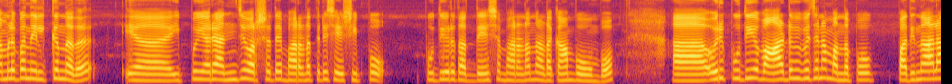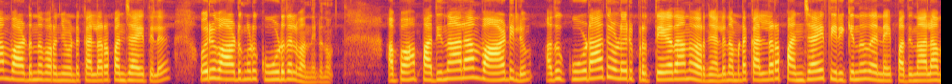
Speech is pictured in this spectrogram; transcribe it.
നമ്മളിപ്പോൾ നിൽക്കുന്നത് ഇപ്പോൾ ഈ ഒരു അഞ്ച് വർഷത്തെ ഭരണത്തിന് ശേഷം ഇപ്പോൾ പുതിയൊരു തദ്ദേശ ഭരണം നടക്കാൻ പോകുമ്പോൾ ഒരു പുതിയ വാർഡ് വിഭജനം വന്നപ്പോൾ പതിനാലാം വാർഡ് എന്ന് പറഞ്ഞുകൊണ്ട് കല്ലറ പഞ്ചായത്തിൽ ഒരു വാർഡും കൂടി കൂടുതൽ വന്നിരുന്നു. അപ്പോൾ ആ പതിനാലാം വാർഡിലും അത് കൂടാതെ ഉള്ളൊരു പ്രത്യേകത എന്ന് പറഞ്ഞാൽ നമ്മുടെ കല്ലറ പഞ്ചായത്ത് ഇരിക്കുന്നത് തന്നെ പതിനാലാം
